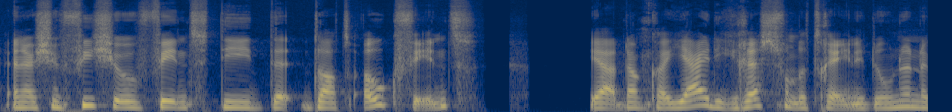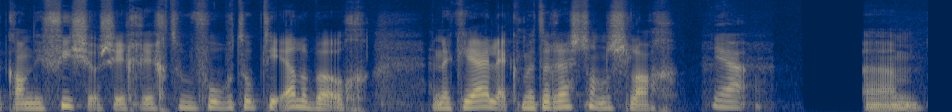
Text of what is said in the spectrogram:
En als je een fysio vindt die dat ook vindt, ja, dan kan jij die rest van de training doen. En dan kan die fysio zich richten bijvoorbeeld op die elleboog. En dan kan jij lekker met de rest aan de slag. Ja. Um,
